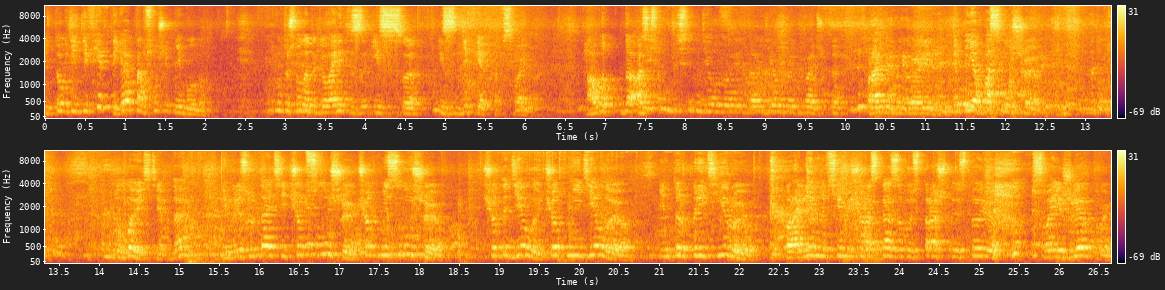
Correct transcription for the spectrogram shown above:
и то, где дефекты, я там слушать не буду. Ну, то, что он это говорит из, из, из дефектов своих. А вот, да, а здесь он действительно дело говорит, да, дело говорит, батюшка, правильно говорит. Это я послушаю. Ну, ловите тему, да? И в результате что-то слушаю, что-то не слушаю, что-то делаю, что-то не делаю, интерпретирую, параллельно всем еще рассказываю страшную историю своей жертвы.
